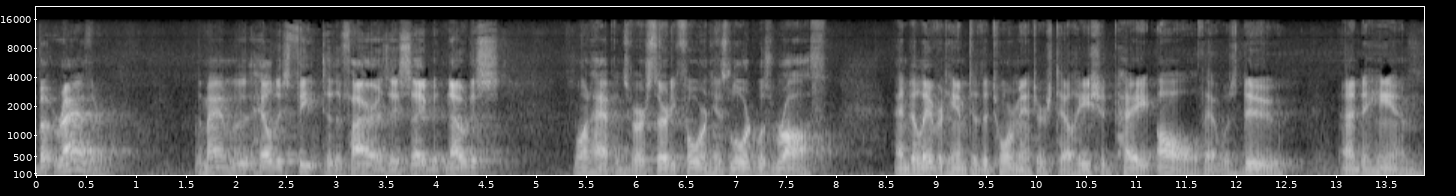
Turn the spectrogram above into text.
But rather, the man held his feet to the fire, as they say, but notice what happens. Verse 34 And his Lord was wroth and delivered him to the tormentors till he should pay all that was due unto him.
